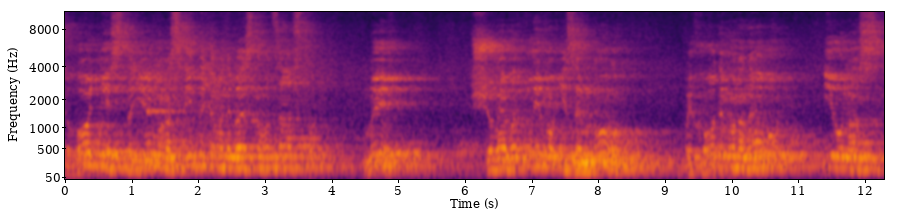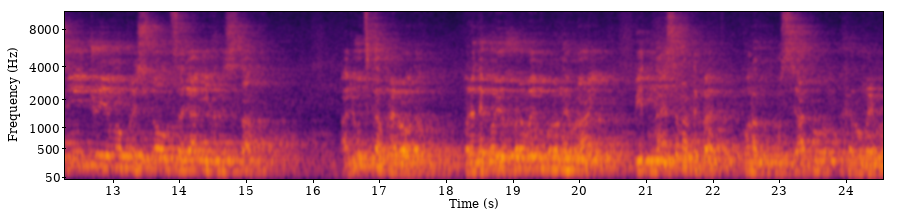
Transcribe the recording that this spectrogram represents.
Сьогодні стаємо наслідниками Небесного Царства. Ми, що не вартуємо і земного, виходимо на небо і унасліджуємо престол Царя і Христа. А людська природа, перед якою хоровим боронив рай, піднесена тепер понад усякого херовима.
